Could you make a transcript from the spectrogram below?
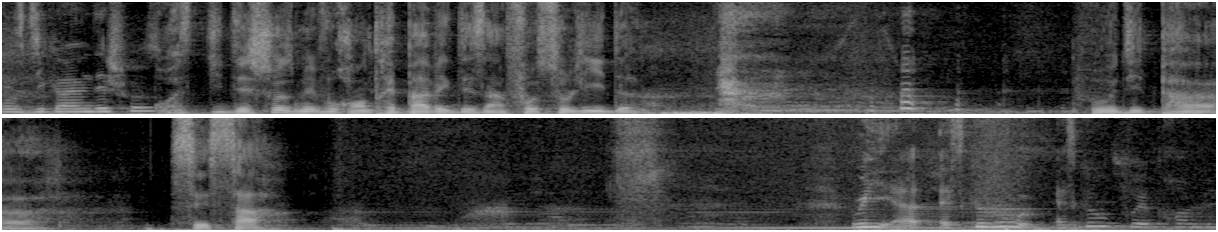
On se dit quand même des choses? On se dit des choses, mais vous rentrez pas avec des infos solides. vous vous dites pas, euh, c'est ça. Oui, euh, est-ce que, vous, est que vous pouvez prendre le.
